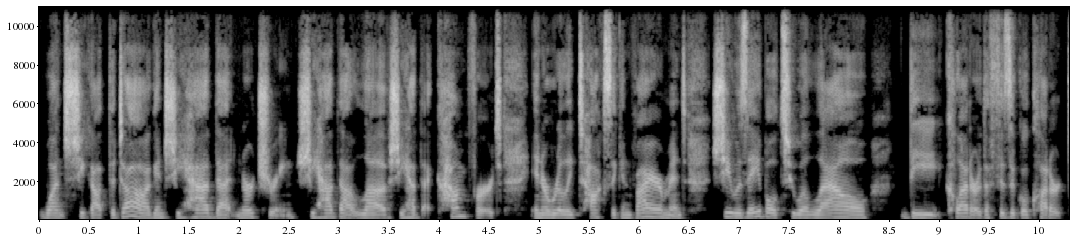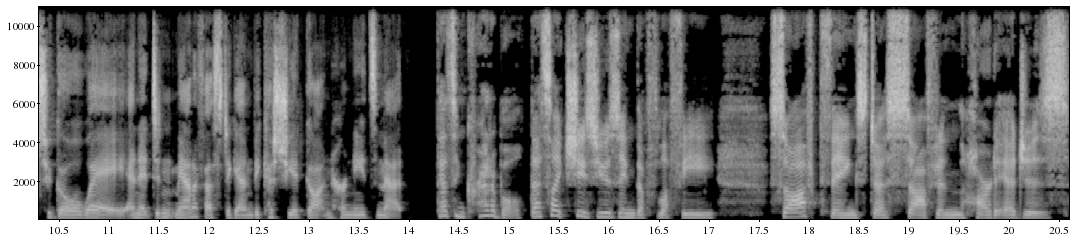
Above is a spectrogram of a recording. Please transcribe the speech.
once she got the dog and she had that nurturing, she had that love, she had that comfort in a really toxic environment, she was able to allow the clutter, the physical clutter to go away and it didn't manifest again because she had gotten her needs met. That's incredible. That's like she's using the fluffy, soft things to soften the hard edges.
